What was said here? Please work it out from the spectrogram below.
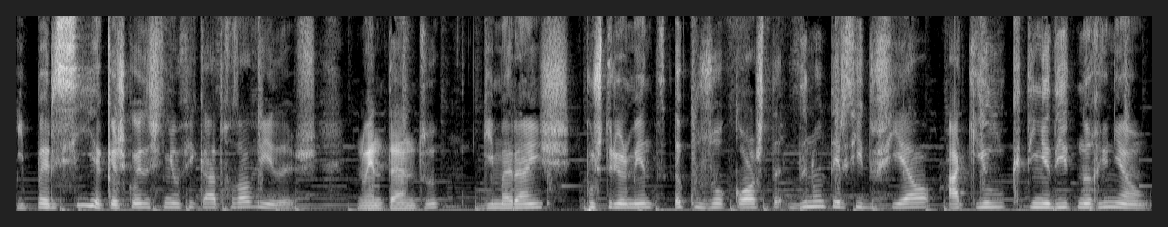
e parecia que as coisas tinham ficado resolvidas. No entanto, Guimarães posteriormente acusou Costa de não ter sido fiel àquilo que tinha dito na reunião.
